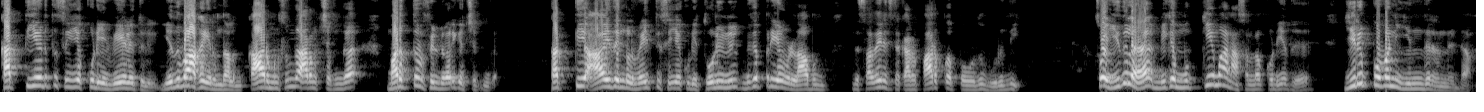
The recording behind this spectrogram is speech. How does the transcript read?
கத்தி எடுத்து செய்யக்கூடிய வேலை தொழில் எதுவாக இருந்தாலும் கார்மெண்ட்ஸ் வந்து ஆரம்பிச்சுக்கோங்க. மருத்துவ ஃபீல்டு வரைக்கும் வச்சுக்கோங்க. கத்தி ஆயுதங்கள் வைத்து செய்யக்கூடிய தொழிலில் மிகப்பெரிய ஒரு லாபம் இந்த சதவீதக்காரர் பார்க்க போவது உறுதி. ஸோ இதில் மிக முக்கியமாக நான் சொல்லக்கூடியது இருப்பவன் இந்திரனிடம்.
